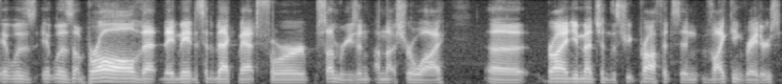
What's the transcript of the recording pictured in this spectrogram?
It was it was a brawl that they made a back match for some reason. I'm not sure why. Uh, Brian, you mentioned the Street Profits and Viking Raiders.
